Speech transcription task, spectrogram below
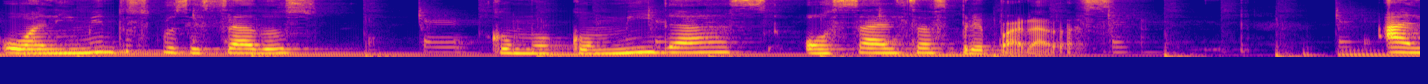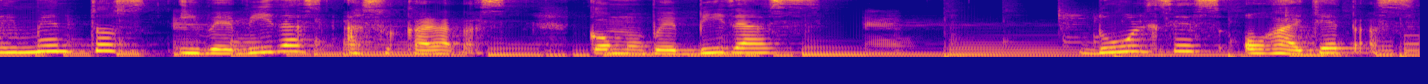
o alimentos procesados como comidas o salsas preparadas. Alimentos y bebidas azucaradas, como bebidas dulces o galletas.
